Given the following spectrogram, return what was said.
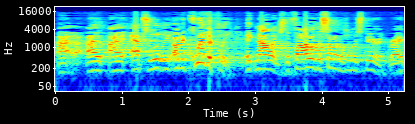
I, I, I absolutely, unequivocally acknowledge the Father, the Son, and the Holy Spirit, right?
